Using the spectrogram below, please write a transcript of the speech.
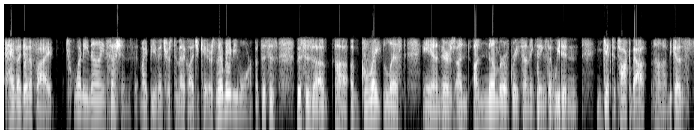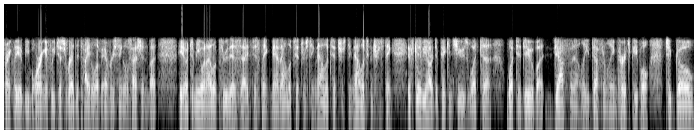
has identified 29 sessions that might be of interest to medical educators. And there may be more, but this is this is a uh, a great list, and there's a, a, number of great sounding things that we didn't get to talk about uh, because, frankly, it'd be boring if we just read the title of every single session. But you know, to me, when I look through this, I just think, man, that looks interesting. That looks interesting. That looks interesting. It's going to be hard to pick and choose what to what to do, but definitely, definitely encourage people to go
